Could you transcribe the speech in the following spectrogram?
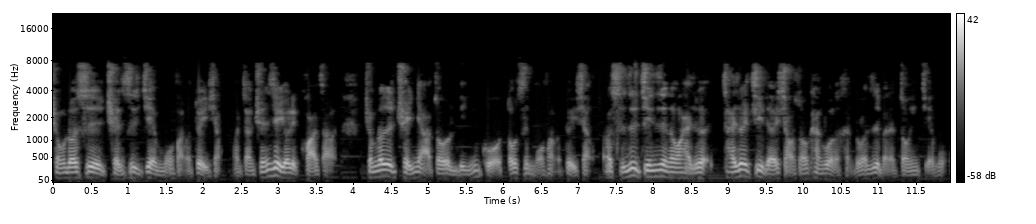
全部都是全世界模仿的对象。啊，讲全世界有点夸张了，全部都是全亚洲邻国都是模仿的对象。而时至今日呢，我还是会还是会记得小时候看过了很多日本的综艺节目，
